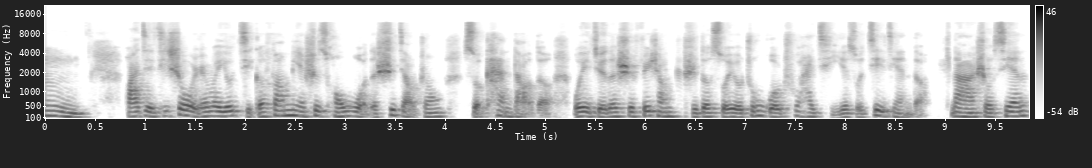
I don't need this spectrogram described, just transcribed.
嗯，华姐，其实我认为有几个方面是从我的视角中所看到的，我也觉得是非常值得所有中国出海企业所借鉴的。那首先，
